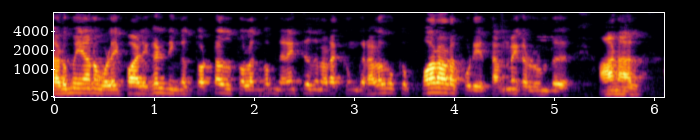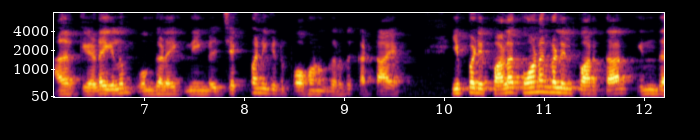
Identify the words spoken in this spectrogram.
கடுமையான உழைப்பாளிகள் நீங்கள் தொட்டது துலங்கும் நினைத்தது நடக்குங்கிற அளவுக்கு போராடக்கூடிய தன்மைகள் உண்டு. ஆனால் அதற்கு இடையிலும் உங்களை நீங்கள் செக் பண்ணிக்கிட்டு போகணுங்கிறது கட்டாயம். இப்படி பல கோணங்களில் பார்த்தால் இந்த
